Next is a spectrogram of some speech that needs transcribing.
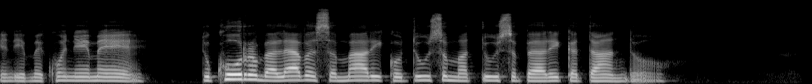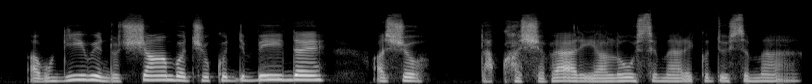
indi mekwineme. Dukura balava samari kodusa matusa barikatando. I will give you the shamba chukudibide asho dakashabari alusi mari kodusama.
